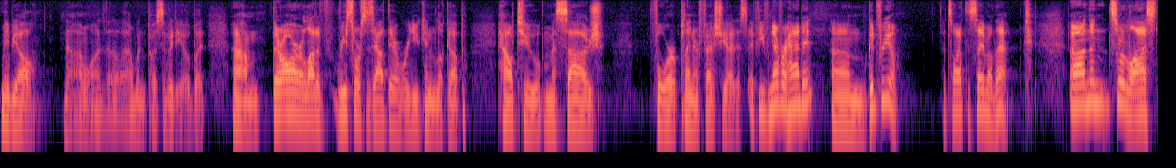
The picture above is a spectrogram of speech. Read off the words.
maybe I'll no, I won't. I wouldn't post a video, but um, there are a lot of resources out there where you can look up how to massage for plantar fasciitis. If you've never had it, um, good for you. That's all I have to say about that. Uh, and then, sort of the last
